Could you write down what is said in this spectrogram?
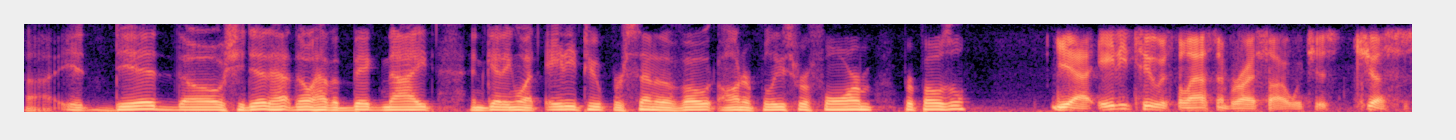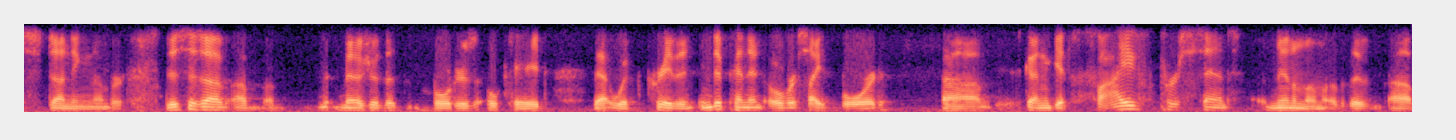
Uh, it did, though. She did, have, though, have a big night and getting what 82% of the vote on her police reform proposal. Yeah, 82 is the last number I saw, which is just a stunning number. This is a, a, a measure that voters okayed that would create an independent oversight board. Um, it's going to get 5% minimum of the uh,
